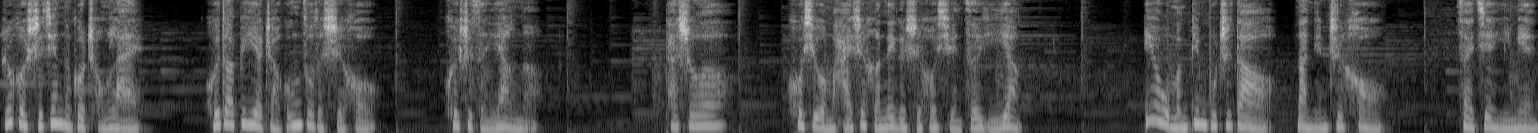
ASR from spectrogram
如果时间能够重来。回到毕业找工作的时候，会是怎样呢？他说：“或许我们还是和那个时候选择一样，因为我们并不知道那年之后再见一面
